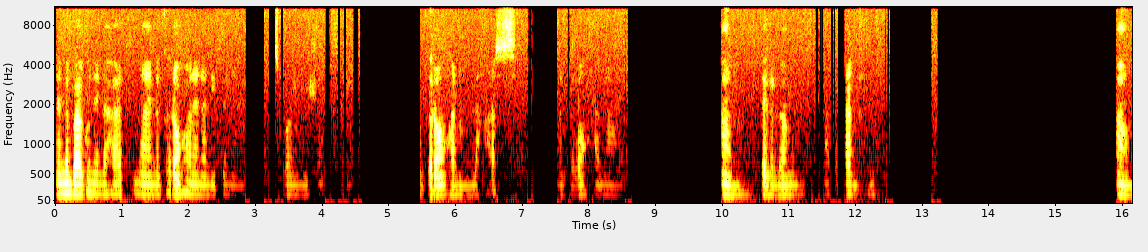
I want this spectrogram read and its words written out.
na nabago na lahat, na nagkaroon ka na nandito ng transformation. Nagkaroon ka ng lakas, nagkaroon ka ng um, talagang matatag. Um,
